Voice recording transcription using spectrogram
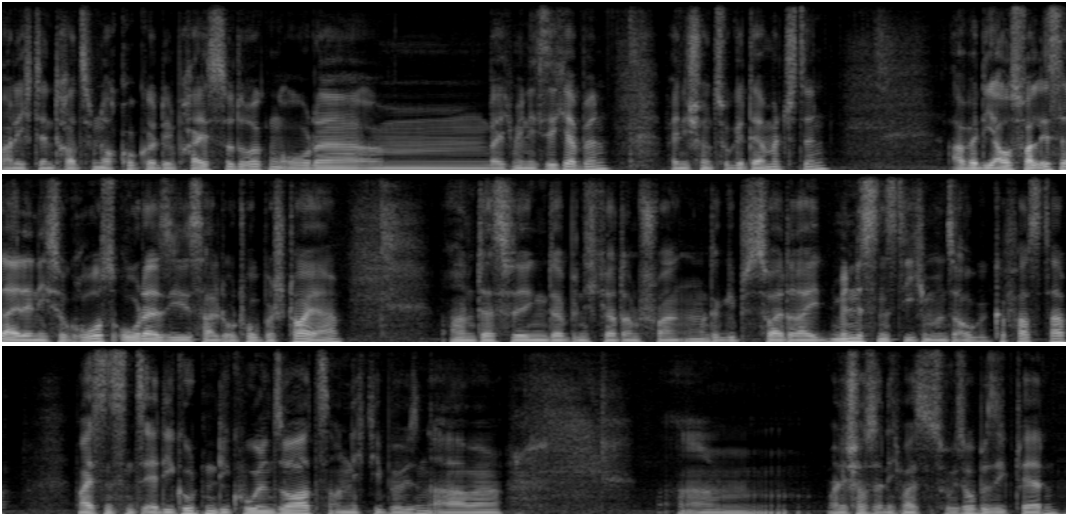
weil ich dann trotzdem noch gucke, den Preis zu drücken, oder ähm, weil ich mir nicht sicher bin, wenn die schon zu gedamaged sind. Aber die Auswahl ist leider nicht so groß, oder sie ist halt utopisch teuer. Und deswegen, da bin ich gerade am Schwanken. Da gibt es zwei, drei mindestens, die ich ihm ins Auge gefasst habe. Meistens sind es eher die guten, die coolen Sorts und nicht die bösen, aber ähm, weil die Schosse nicht meistens sowieso besiegt werden.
